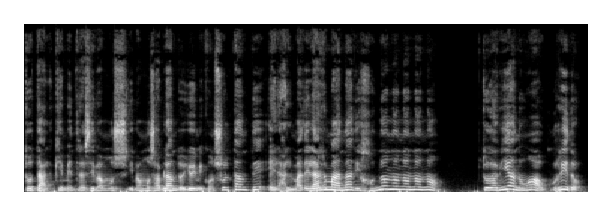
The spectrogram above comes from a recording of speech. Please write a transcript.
Total, que mientras íbamos, íbamos hablando yo y mi consultante, el alma de la hermana dijo, no, no, no, no, no, todavía no ha ocurrido.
